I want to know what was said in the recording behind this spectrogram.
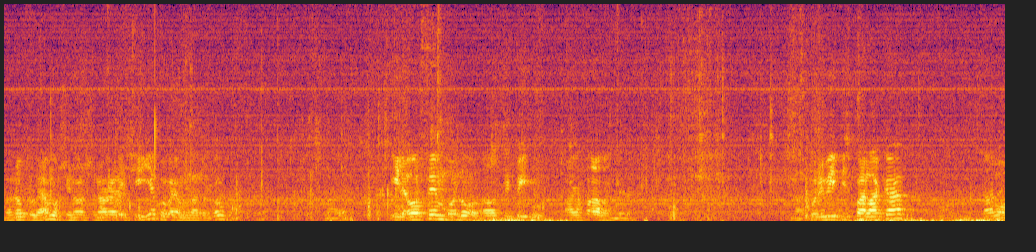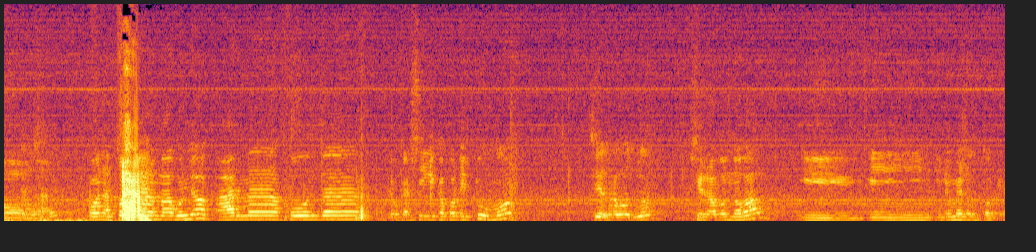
Bueno, provem-ho, si no, si no reeixir ja provarem una altra cosa. Vale. I llavors fem, bueno, el típic agafar la bandera. Prohibit disparar al cap, vale? o quan et toquen en algun lloc, arma, funda, el que sigui que portis tu, mort, Si el rebot no. si rebot no val, i, i, i només un toque.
